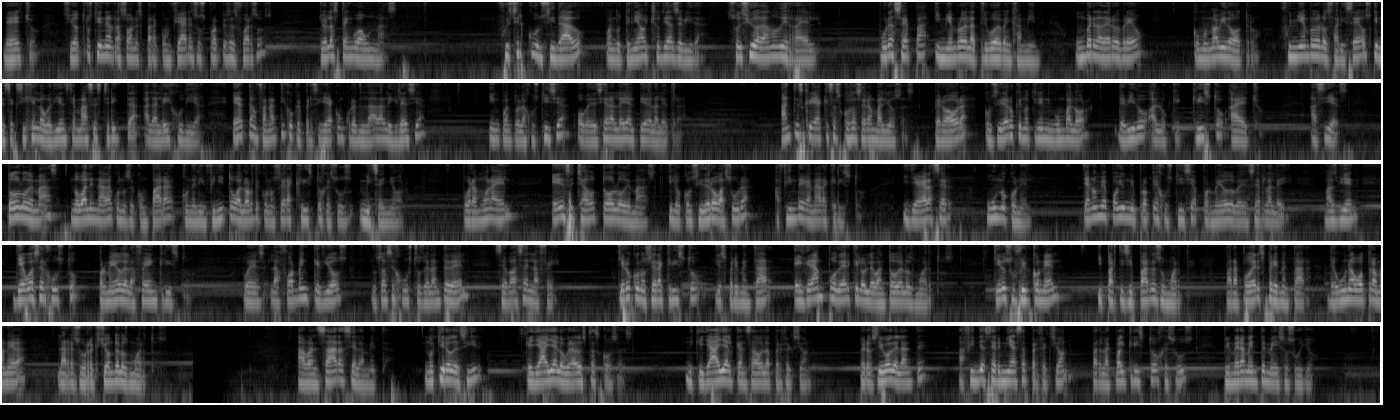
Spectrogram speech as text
De hecho, si otros tienen razones para confiar en sus propios esfuerzos, yo las tengo aún más. Fui circuncidado cuando tenía ocho días de vida. Soy ciudadano de Israel, pura cepa y miembro de la tribu de Benjamín, un verdadero hebreo como no ha habido otro. Fui miembro de los fariseos quienes exigen la obediencia más estricta a la ley judía. Era tan fanático que perseguía con crueldad a la iglesia y en cuanto a la justicia obedecía la ley al pie de la letra. Antes creía que esas cosas eran valiosas, pero ahora considero que no tienen ningún valor debido a lo que Cristo ha hecho. Así es, todo lo demás no vale nada cuando se compara con el infinito valor de conocer a Cristo Jesús, mi Señor. Por amor a Él, he desechado todo lo demás y lo considero basura a fin de ganar a Cristo y llegar a ser uno con Él. Ya no me apoyo en mi propia justicia por medio de obedecer la ley, más bien llego a ser justo por medio de la fe en Cristo pues la forma en que Dios nos hace justos delante de Él se basa en la fe. Quiero conocer a Cristo y experimentar el gran poder que lo levantó de los muertos. Quiero sufrir con Él y participar de su muerte, para poder experimentar de una u otra manera la resurrección de los muertos. Avanzar hacia la meta. No quiero decir que ya haya logrado estas cosas, ni que ya haya alcanzado la perfección, pero sigo adelante a fin de hacer mía esa perfección para la cual Cristo Jesús primeramente me hizo suyo.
